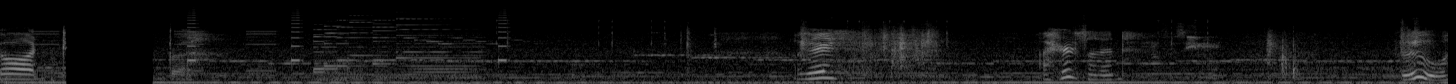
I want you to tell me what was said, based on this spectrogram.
God. Bruh. Okay. I heard something. Ooh.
